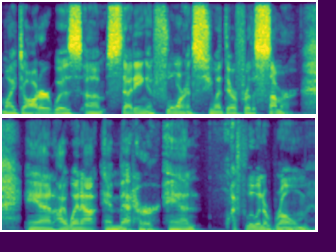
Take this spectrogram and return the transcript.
my daughter was um, studying in Florence. She went there for the summer. And I went out and met her. And I flew into Rome.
